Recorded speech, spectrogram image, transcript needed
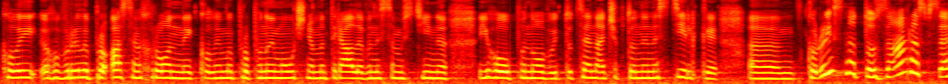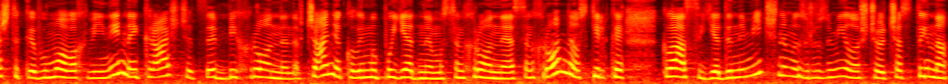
коли говорили про асинхронний, коли ми пропонуємо учням матеріали, вони самостійно його опановують, то це, начебто, не настільки е, корисно. То зараз, все ж таки, в умовах війни найкраще це біхронне навчання, коли ми поєднуємо синхронне і асинхронне, оскільки класи є динамічними. Зрозуміло, що частина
